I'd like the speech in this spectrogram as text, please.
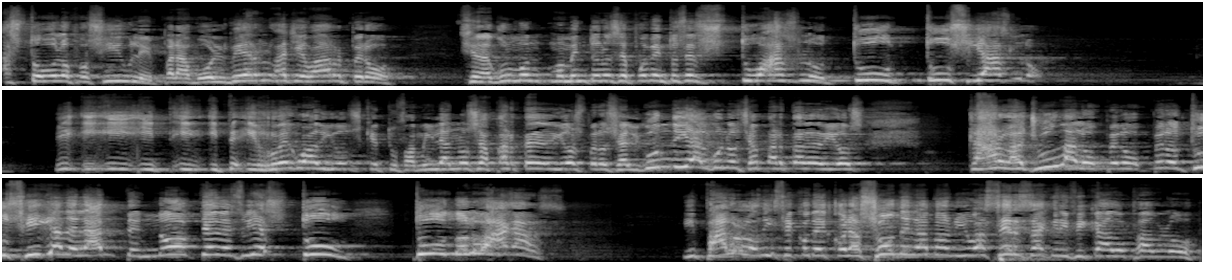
Haz todo lo posible para volverlo a llevar, pero si en algún momento no se puede, entonces tú hazlo, tú, tú sí hazlo. Y, y, y, y, ruego a Dios que tu familia no se aparte de Dios, pero si algún día alguno se aparta de Dios, claro, ayúdalo, pero, pero tú sigue adelante, no te desvíes tú, tú no lo hagas. Y Pablo lo dice con el corazón en la mano y va a ser sacrificado Pablo.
